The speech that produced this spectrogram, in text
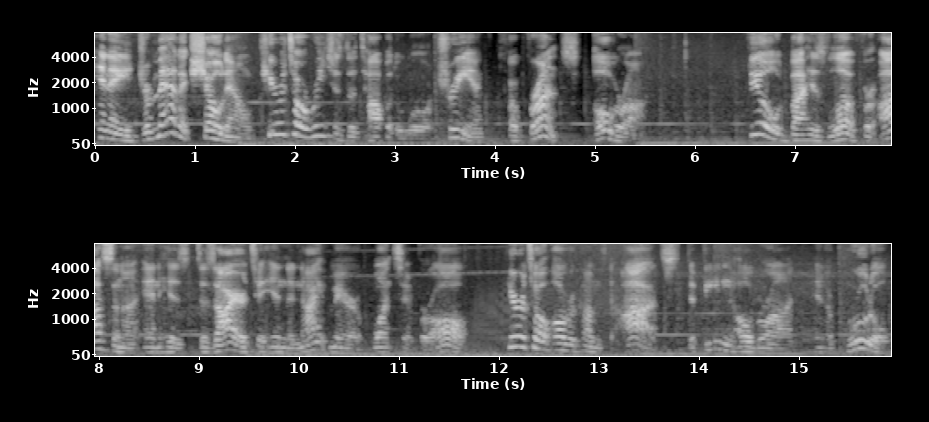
In a dramatic showdown, Kirito reaches the top of the world tree and confronts Oberon. Fueled by his love for Asuna and his desire to end the nightmare once and for all, Kirito overcomes the odds, defeating Oberon in a brutal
